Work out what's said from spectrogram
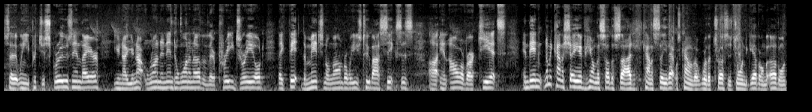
so that when you put your screws in there, you know, you're not running into one another. They're pre-drilled. They fit dimensional lumber. We use 2 by 6s uh, in all of our kits. And then let me kind of show you over here on this other side. kind of see that was kind of the, where the truss is joined together on the other one.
